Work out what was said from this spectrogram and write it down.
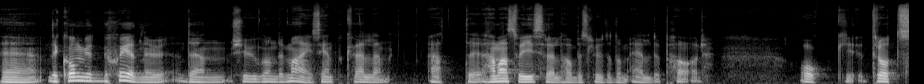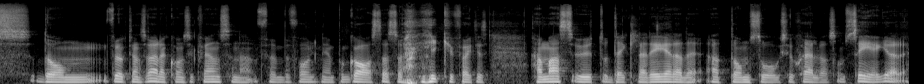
Eh, det kom ju ett besked nu den 20 maj, sent på kvällen. Att eh, Hamas och Israel har beslutat om eldupphör. Och trots de fruktansvärda konsekvenserna för befolkningen på Gaza så gick ju faktiskt Hamas ut och deklarerade att de såg sig själva som segrare.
